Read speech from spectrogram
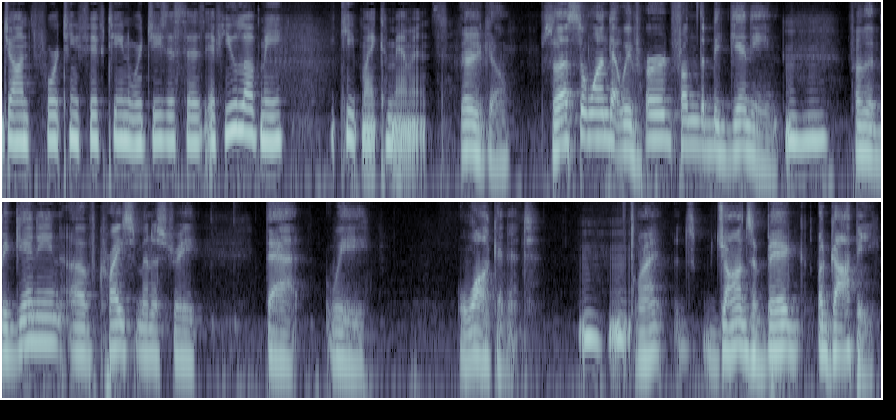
John 14, 15, where Jesus says, If you love me, you keep my commandments. There you go. So that's the one that we've heard from the beginning, Mm-hmm. from the beginning of Christ's ministry, that we walk in it. Mm-hmm. Right? It's, John's a big agape.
